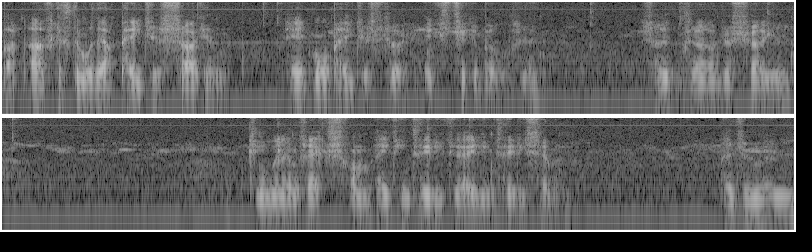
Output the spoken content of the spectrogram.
But I've left them without pages so I can add more pages to it. Exchequer bills, you So, so I'll just show you. King William's Acts from 1830 to 1837. Benjamin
